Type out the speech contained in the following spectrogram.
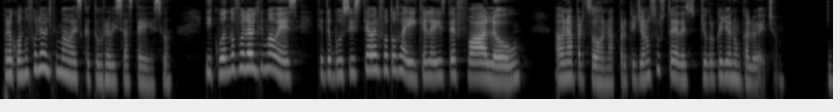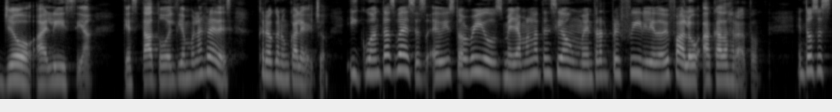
pero ¿cuándo fue la última vez que tú revisaste eso? ¿Y cuándo fue la última vez que te pusiste a ver fotos ahí, que le diste follow a una persona? Porque yo no sé ustedes, yo creo que yo nunca lo he hecho. Yo, Alicia, que está todo el tiempo en las redes, creo que nunca lo he hecho. ¿Y cuántas veces he visto reels, me llaman la atención, me entro al perfil y le doy follow a cada rato? Entonces,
